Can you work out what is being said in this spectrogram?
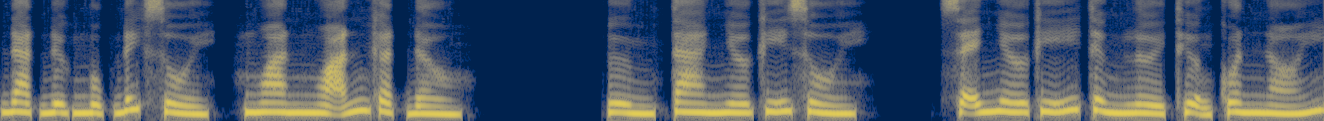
đạt được mục đích rồi, ngoan ngoãn gật đầu. Ừm ta nhớ kỹ rồi. Sẽ nhớ kỹ từng lời thượng quân nói.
